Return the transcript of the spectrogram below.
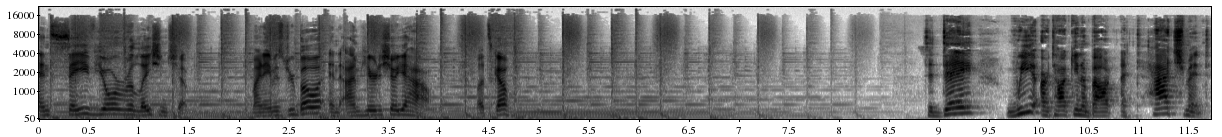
and save your relationship. My name is Drew Boa, and I'm here to show you how. Let's go. Today, we are talking about attachment.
